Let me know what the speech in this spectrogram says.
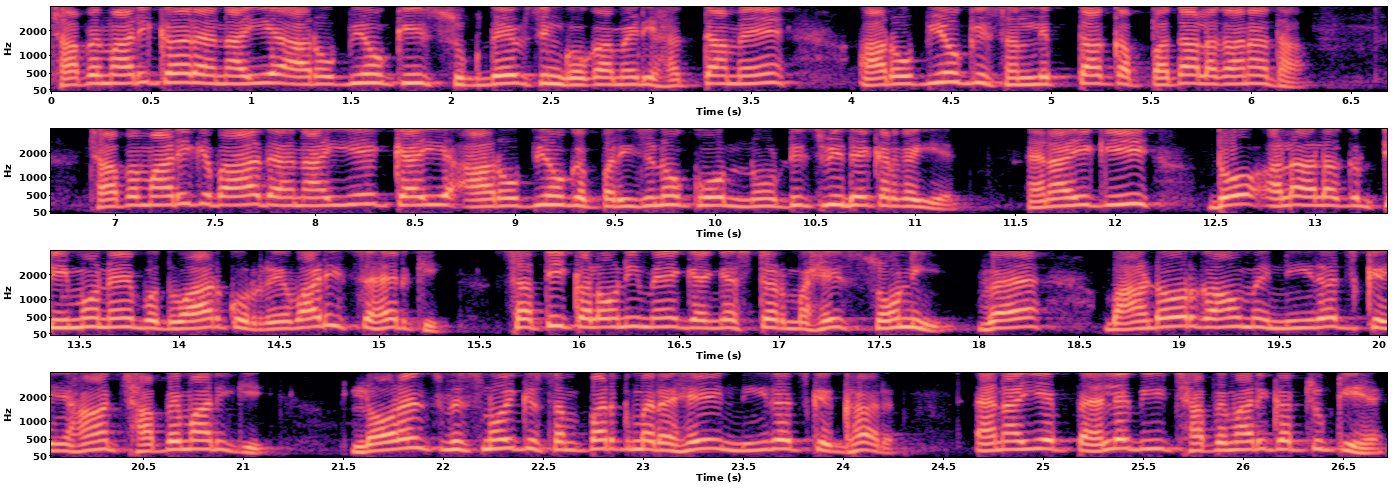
छापेमारी कर एनआईए आरोपियों की सुखदेव सिंह गोगामेडी हत्या में आरोपियों की संलिप्तता का पता लगाना था। छापेमारी के बाद एनआईए कई आरोपियों के परिजनों को नोटिस भी देकर गई है। एनआईए की दो अलग अलग टीमों ने बुधवार को रेवाड़ी शहर की सती कॉलोनी में गैंगस्टर महेश सोनी व भांडौर गाँव में नीरज के यहाँ छापेमारी की। लॉरेंस बिश्नोई के संपर्क में रहे नीरज के घर एनआईए पहले भी छापेमारी कर चुकी है।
